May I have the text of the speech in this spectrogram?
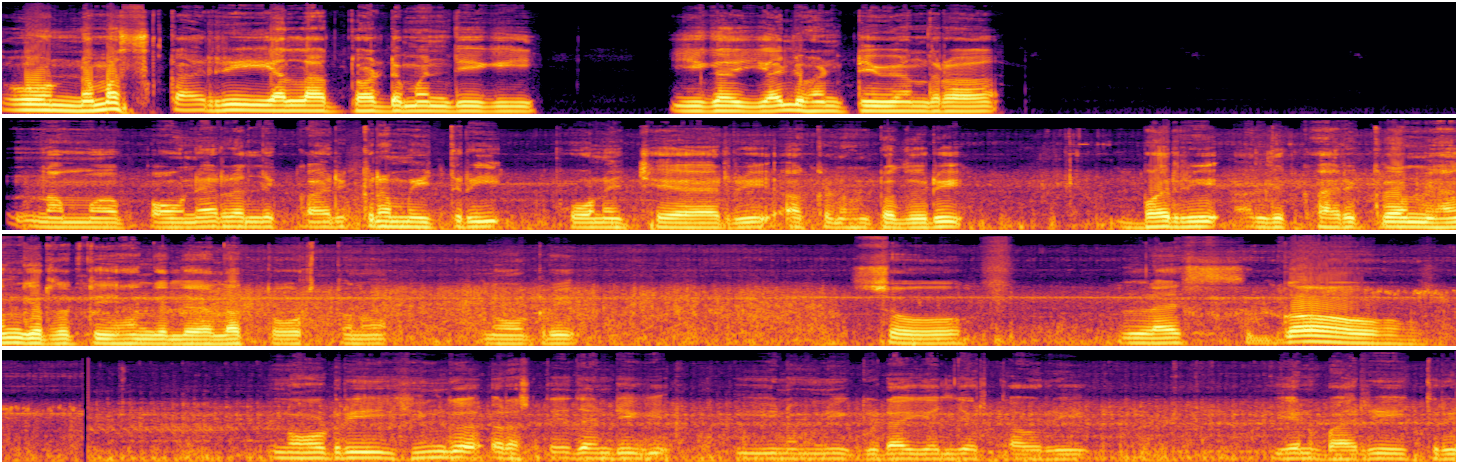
ಸೊ ನಮಸ್ಕಾರ ರೀ ಎಲ್ಲ ದೊಡ್ಡ ಮಂದಿಗೆ. ಈಗ ಎಲ್ಲಿ ಹೊಂಟೀವಿ ಅಂದ್ರೆ ನಮ್ಮ ಪವನ್ಯಾರಲ್ಲಿ ಕಾರ್ಯಕ್ರಮ ಐತ್ರಿ. ಫೋನ್ ಹಚ್ಚಿ ಆ ಕಡೆ ಹೊಂಟದು ರೀ. ಬರ್ರಿ, ಅಲ್ಲಿ ಕಾರ್ಯಕ್ರಮ ಹೆಂಗೆ ಇರ್ತೈತಿ, ಹಂಗಿಲ್ಲ ಎಲ್ಲ ತೋರಿಸ್ತಾನು ನೋಡ್ರಿ. ಸೊ ಲೆಸ್ ಗೋ ನೋಡ್ರಿ, ಹಿಂಗೆ ರಸ್ತೆ ದಂಡಿಗೆ ಈ ನಮ್ಮ ಗಿಡ ಎಲ್ಲಿ ಇರ್ತಾವ್ರಿ? ಏನು ಭಾರಿ ಐತ್ರಿ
